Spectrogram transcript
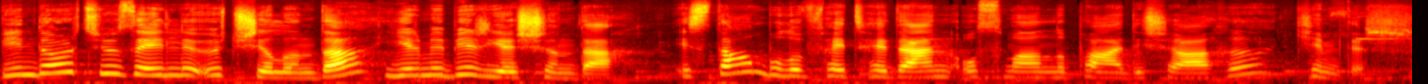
1453 yılında 21 yaşında İstanbul'u fetheden Osmanlı padişahı kimdir?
